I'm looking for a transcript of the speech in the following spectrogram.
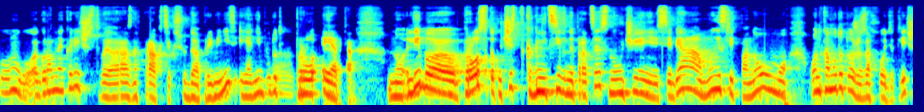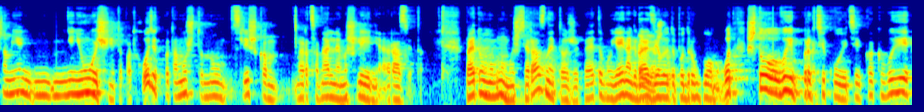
ну, огромное количество разных практик сюда применить, и они будут да. про это. Но либо просто такой чисто когнитивный процесс научения себя мыслить по-новому, он кому-то тоже заходит. Лично мне, мне не очень это подходит, потому что, ну, слишком рациональное мышление развито. Поэтому ну, мы же все разные тоже, поэтому я иногда Конечно. делаю это по-другому. Вот что вы практикуете, как вы э,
